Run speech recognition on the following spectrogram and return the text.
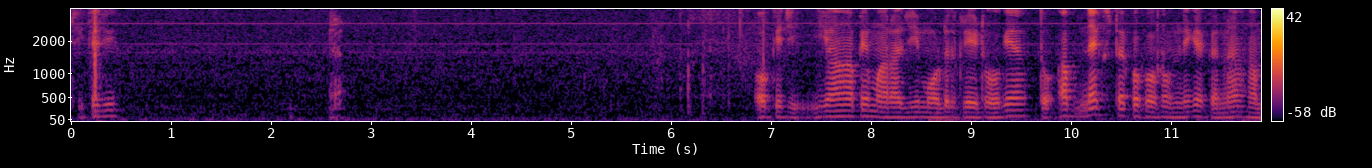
ٹھیک ہے جی اوکے جی یہاں پہ ہمارا جی موڈل کریٹ ہو گیا تو اب نیکسٹ ٹیپ اسٹیپ کو ہم نے کیا کرنا ہم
